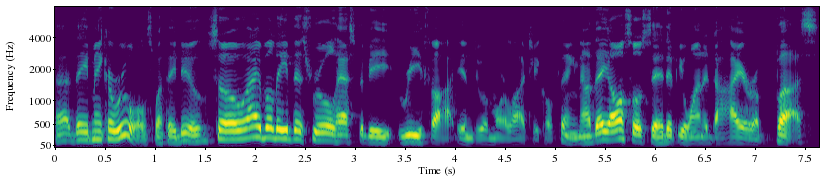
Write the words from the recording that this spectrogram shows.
uh, they make a rule, is what they do. So I believe this rule has to be rethought into a more logical thing. Now, they also said if you wanted to hire a bus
